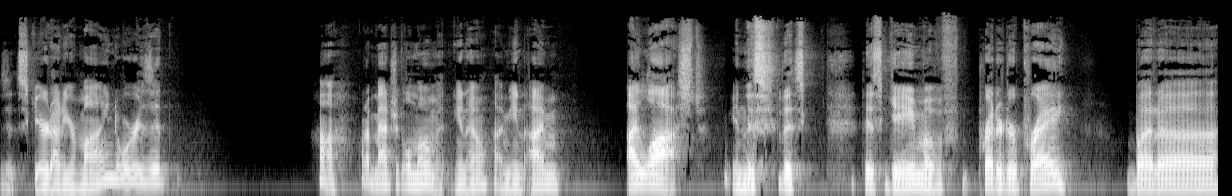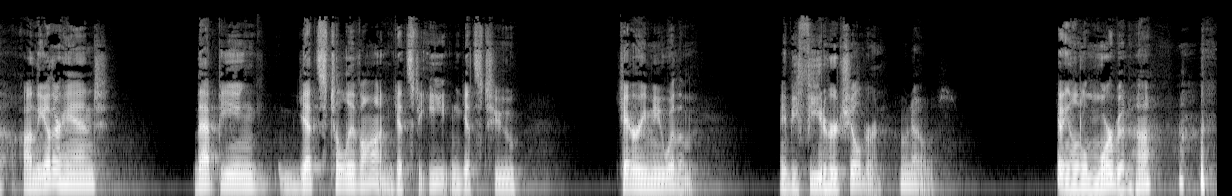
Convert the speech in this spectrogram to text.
Is it scared out of your mind or is it, huh, what a magical moment, you know? I mean, I'm, I lost in this this this game of predator prey, but uh, on the other hand, that being gets to live on, gets to eat, and gets to carry me with him. Maybe feed her children. Who knows? Getting a little morbid, huh?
